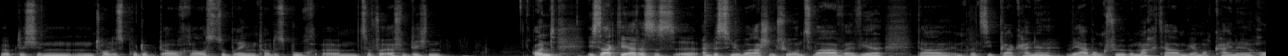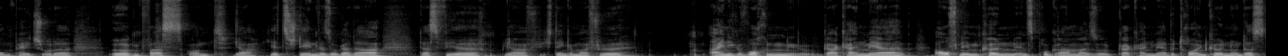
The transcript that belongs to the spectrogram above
wirklich ein, ein tolles Produkt auch rauszubringen, ein tolles Buch ähm, zu veröffentlichen. Und ich sagte ja, dass es äh, ein bisschen überraschend für uns war, weil wir da im Prinzip gar keine Werbung für gemacht haben. Wir haben auch keine Homepage oder irgendwas. Und ja, jetzt stehen wir sogar da, dass wir, ja, ich denke mal, für einige Wochen gar keinen mehr aufnehmen können ins Programm, also gar keinen mehr betreuen können. Und das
